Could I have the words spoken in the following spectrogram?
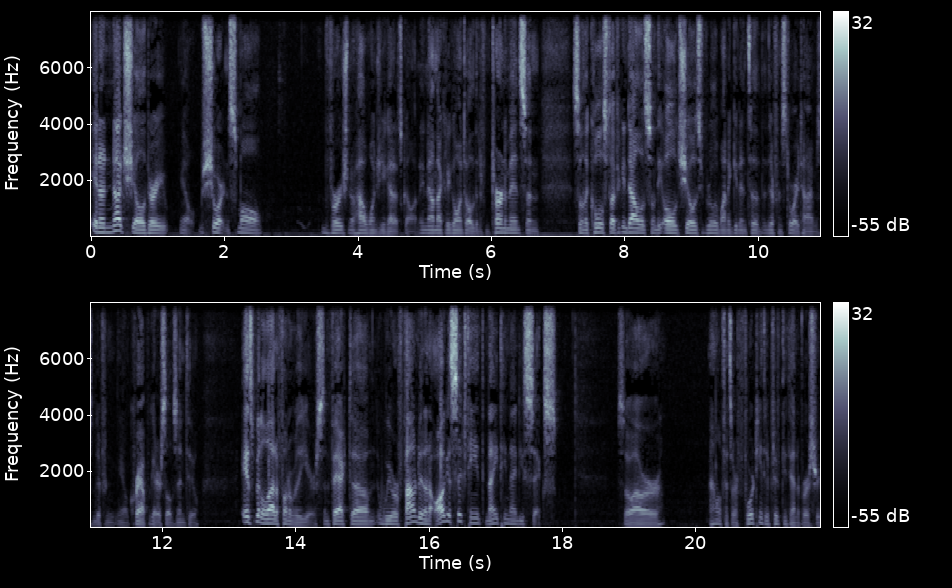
in a nutshell, a very, you know, short and small version of how 1G got its going. And I'm not going to go into all the different tournaments and some of the cool stuff. You can download some of the old shows if you really want to get into the different story times and different you know crap we get ourselves into. It's been a lot of fun over the years. In fact, um, we were founded on August 16th, 1996. So our, I don't know if it's our 14th or 15th anniversary,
